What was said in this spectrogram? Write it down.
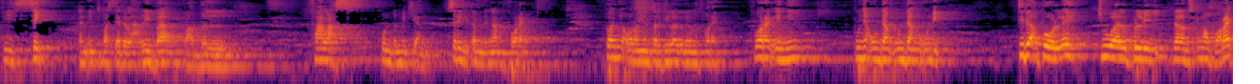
fisik dan itu pasti adalah riba fadl. Falas pun demikian. Sering kita mendengar forex. Banyak orang yang tergila dengan forex. Forex ini punya undang-undang unik. Tidak boleh jual beli dalam skema forex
